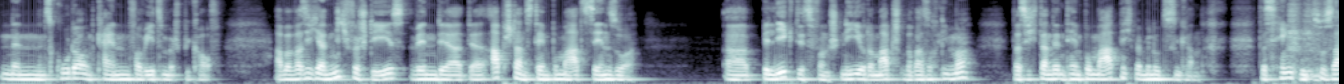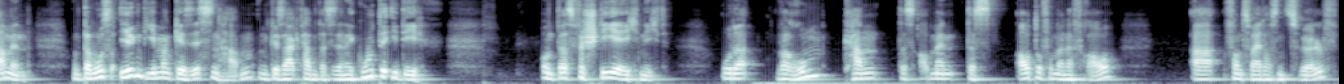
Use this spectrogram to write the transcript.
einen, einen Skoda und keinen VW zum Beispiel kaufe. Aber was ich ja nicht verstehe, ist, wenn der, der Abstandstempomat-Sensor äh, belegt ist von Schnee oder Matsch oder was auch immer, dass ich dann den Tempomat nicht mehr benutzen kann. Das hängt zusammen. Und da muss irgendjemand gesessen haben und gesagt haben, das ist eine gute Idee. Und das verstehe ich nicht. Oder warum kann das, mein, das Auto von meiner Frau äh, von 2012,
